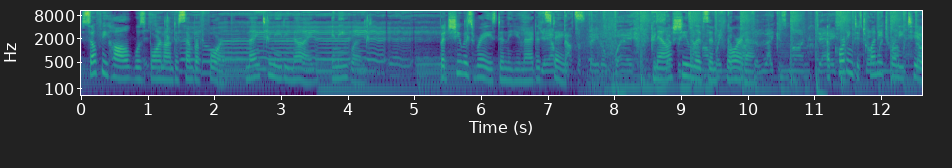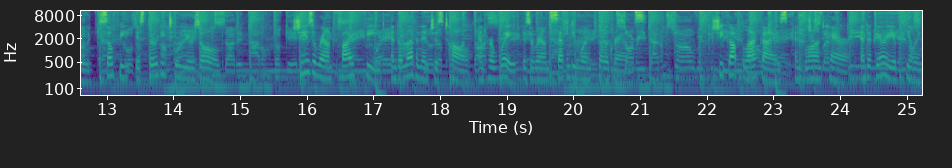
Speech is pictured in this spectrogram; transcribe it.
Sophie Hall was born on December 4, 1989, in England. But she was raised in the United States. Now she lives in Florida. According to 2022, Sophie is 32 years old. She is around 5 feet and 11 inches tall and her weight is around 71 kilograms. She got black eyes and blonde hair and a very appealing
